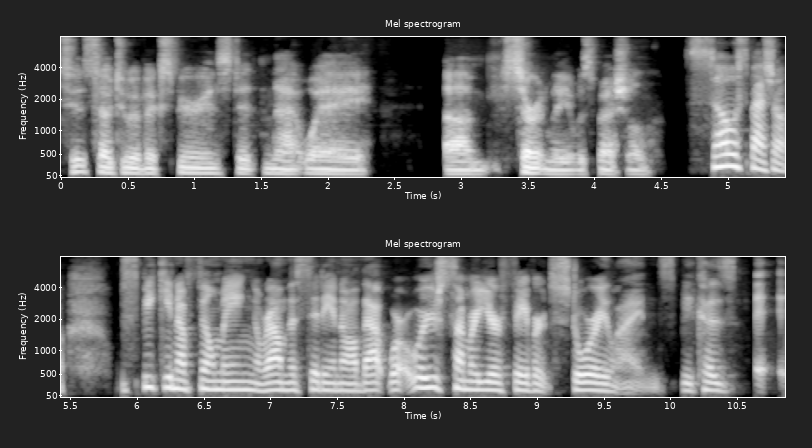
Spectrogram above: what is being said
to so to have experienced it in that way um certainly it was special so special. Speaking of filming around the city and all that, what were some of your favorite storylines? Because eh, eh,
